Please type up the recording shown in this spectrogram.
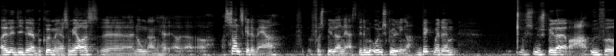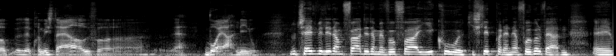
og alle de der bekymringer, som jeg også øh, nogle gange havde. Og, og, og, sådan skal det være for spillerne. Altså det der med undskyldninger, væk med dem. Nu, nu spiller jeg bare ud for den præmis, der er, og ud for, øh, ja, hvor jeg er lige nu. Nu talte vi lidt om før det der med, hvorfor I ikke kunne give slip på den her fodboldverden. Øh,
